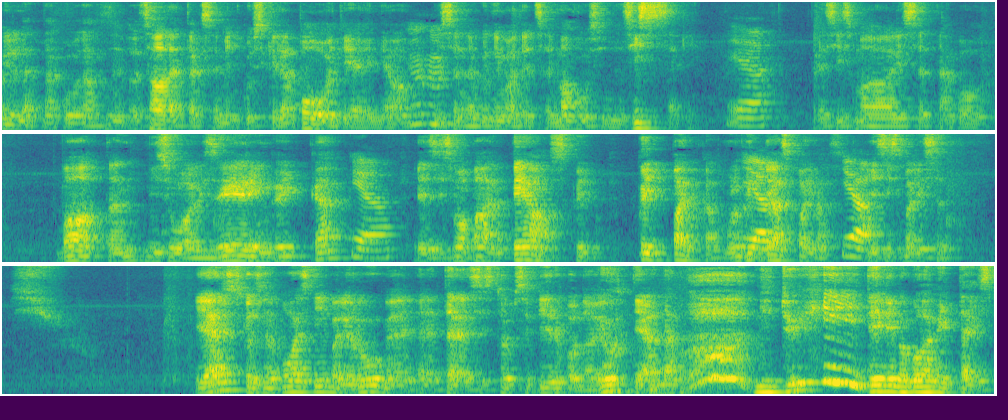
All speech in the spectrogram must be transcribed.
küll, et nagu noh, saadetakse mind kuskile poodi on ju mm. -hmm. mis on nagu niimoodi, et sa ei mahu sinna sissegi. ja, ja siis ma lihtsalt nagu vaatan, visualiseerin kõike ja, ja siis ma panen peas kõik, kõik paika, mul on kõik Jaa. peas paigas Jaa. ja siis ma lihtsalt. Ja järsku on seal poes nii palju ruumi, et siis tuleb see piirkonna juht ja on nagu "Oh, nii tühi, tellime kohe kõik täis.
